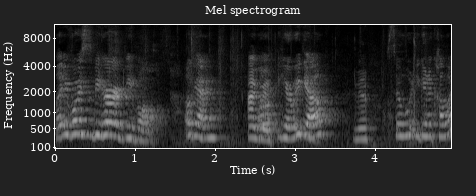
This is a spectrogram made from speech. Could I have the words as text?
Let your voices be heard, people. Okay. I agree. Well, here we go. Yeah. So, what are you gonna color?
